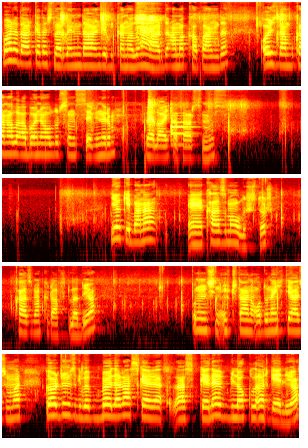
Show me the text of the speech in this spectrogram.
Bu arada arkadaşlar benim daha önce bir kanalım vardı ama kapandı. O yüzden bu kanala abone olursanız sevinirim ve like atarsınız. Diyor ki bana e, kazma oluştur. Kazma craftla diyor. Bunun için 3 tane oduna ihtiyacım var. Gördüğünüz gibi böyle rastgele rastgele bloklar geliyor.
